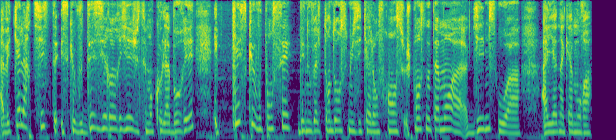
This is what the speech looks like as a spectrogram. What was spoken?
Avec quel artiste est-ce que vous désireriez justement collaborer? Et qu'est-ce que vous pensez des nouvelles tendances musicales en France? Je pense notamment à Gims ou à Aya Nakamura.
